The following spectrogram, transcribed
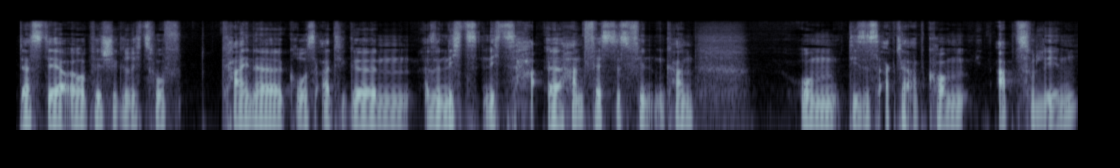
dass der Europäische Gerichtshof keine großartigen, also nichts, nichts äh, Handfestes finden kann, um dieses ACTA-Abkommen abzulehnen.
